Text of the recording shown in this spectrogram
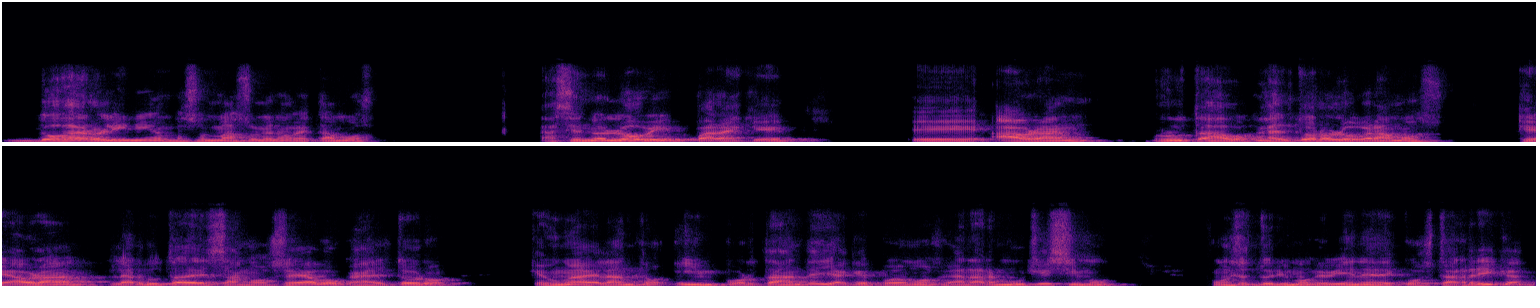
dos aerolíneas más o, más o menos que estamos haciendo el lobby para que eh, abran rutas a Bocas del Toro. Logramos que abran la ruta de San José a Bocas del Toro, que es un adelanto importante ya que podemos ganar muchísimo con ese turismo que viene de Costa Rica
